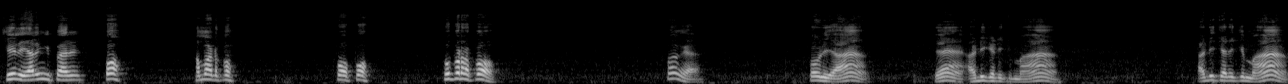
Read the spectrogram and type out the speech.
கீழே இறங்கி பாரு. போ. அம்மாட்ட போ. போ போ. கூப்பிட்ற போ. போங்க. போலியா? ஏன்? அடி கிடைக்குமா? அடி கிடைக்குமா?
